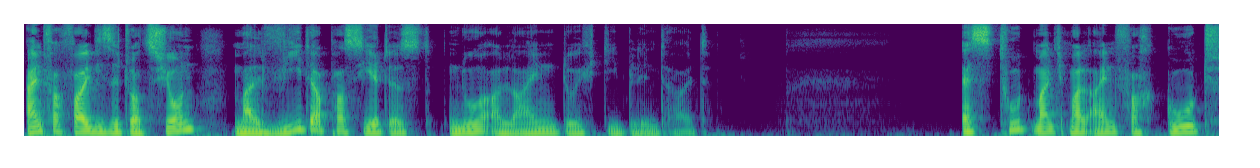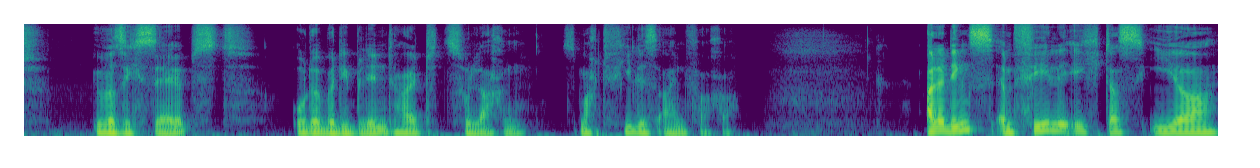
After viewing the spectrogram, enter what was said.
Einfach weil die Situation mal wieder passiert ist, nur allein durch die Blindheit. Es tut manchmal einfach gut, über sich selbst oder über die Blindheit zu lachen. Es macht vieles einfacher. Allerdings empfehle ich, dass ihr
